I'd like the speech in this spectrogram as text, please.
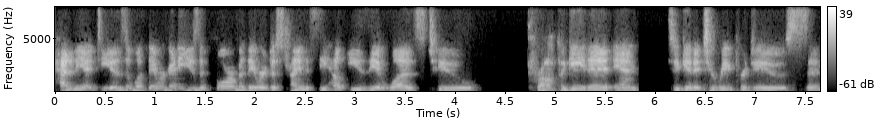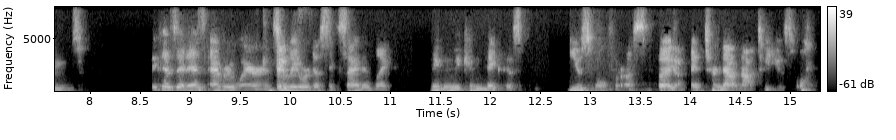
had any ideas of what they were going to use it for, but they were just trying to see how easy it was to propagate it and to get it to reproduce and because it is everywhere and so they were just excited like maybe we can make this useful for us but yeah. it turned out not to be useful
